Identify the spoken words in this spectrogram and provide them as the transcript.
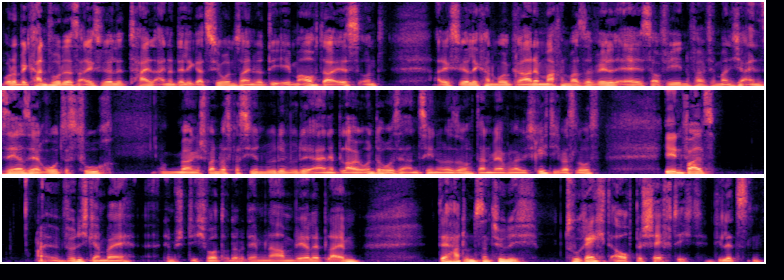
oder bekannt wurde, dass Alex Wirle Teil einer Delegation sein wird, die eben auch da ist. Und Alex Wirle kann wohl gerade machen, was er will. Er ist auf jeden Fall für manche ein sehr, sehr rotes Tuch. Bin mal gespannt, was passieren würde, würde er eine blaue Unterhose anziehen oder so. Dann wäre, glaube ich, richtig was los. Jedenfalls würde ich gern bei dem Stichwort oder dem Namen Werle bleiben. Der hat uns natürlich zu Recht auch beschäftigt, die letzten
